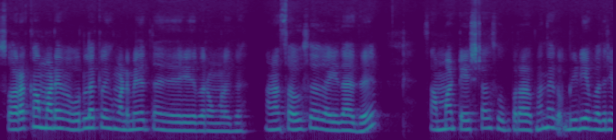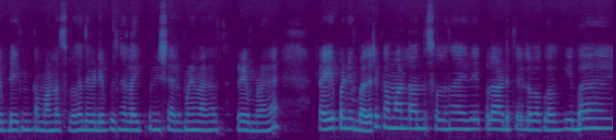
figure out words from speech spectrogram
சொரக்காய் மடை உருளைக்கிழங்கு மட்டுமே தான் தெரியுது பாரு உங்களுக்கு. ஆனால் சவுசக்காய் தான் அது. செம்ம டேஸ்ட்டாக சூப்பராக இருக்கும். இந்த வீடியோ பார்த்துட்டு எப்படி இருக்குன்னு கமெண்ட்டில் சொல்லுங்கள் இந்த வீடியோ பிடிச்சா லைக் பண்ணி ஷேர் பண்ணி சப்ஸ்கிரைப் பண்ணுங்கள் ட்ரை பண்ணி பார்த்துட்டு கமெண்ட்டில் வந்து சொல்லுங்கள் இதே போல் அடுத்த வீடியோ பார்க்கலாம் ஓகே பாய்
